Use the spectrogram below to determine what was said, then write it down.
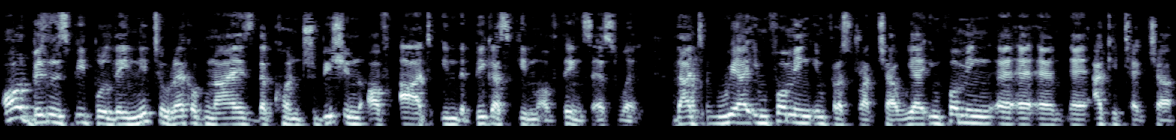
all business people, they need to recognize the contribution of art in the bigger scheme of things as well. That we are informing infrastructure, we are informing uh, uh, uh, uh, architecture,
